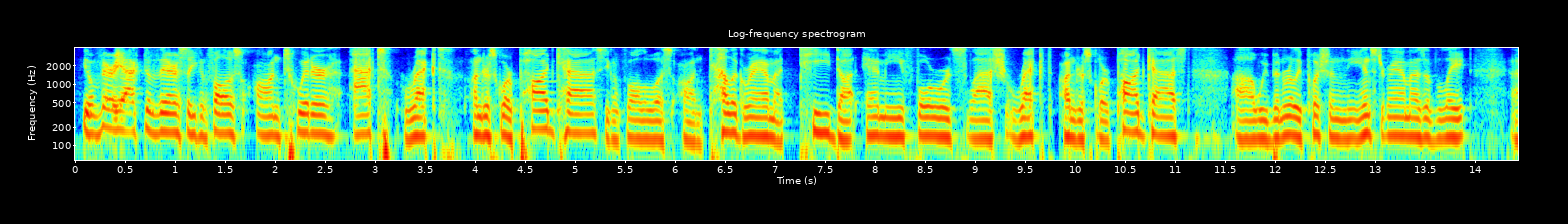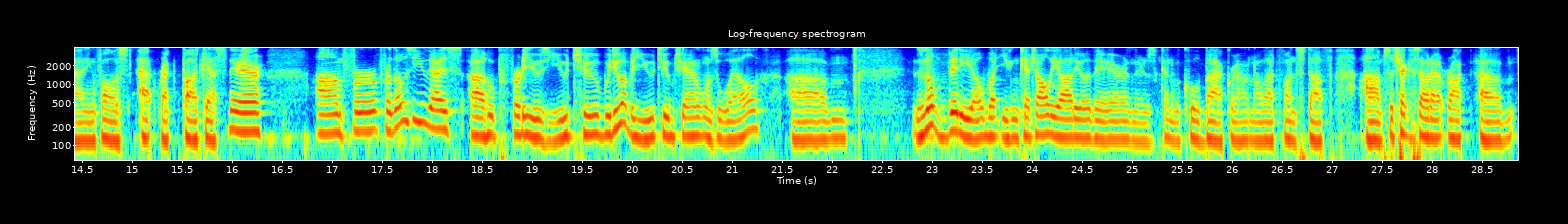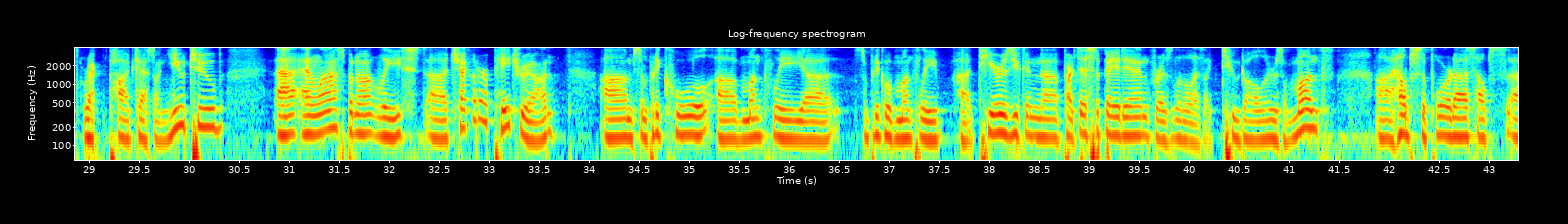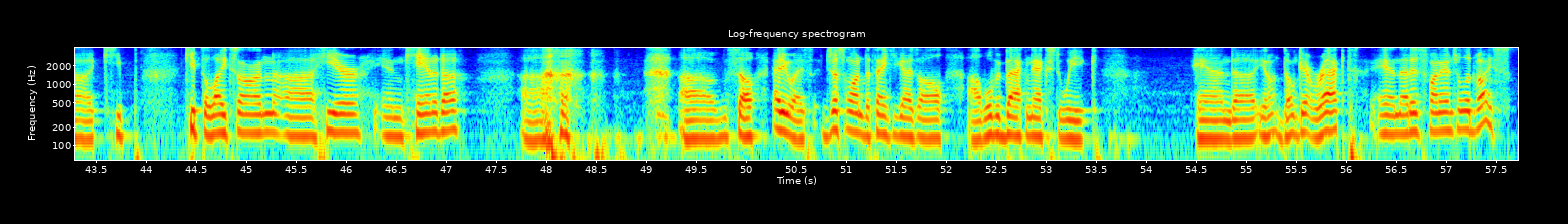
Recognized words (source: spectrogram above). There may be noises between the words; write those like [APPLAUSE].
you know very active there. So you can follow us on Twitter at rect underscore podcast. You can follow us on Telegram at t.me forward slash rect underscore podcast. Uh, we've been really pushing the Instagram as of late. Uh, you can follow us at Rect Podcast there. Um, for for those of you guys uh, who prefer to use YouTube, we do have a YouTube channel as well. Um, there's no video, but you can catch all the audio there, and there's kind of a cool background and all that fun stuff. Um, so check us out at Rock, um, Rect Podcast on YouTube. Uh, and last but not least, uh, check out our Patreon. Um, some pretty cool uh, monthly, uh, some pretty cool monthly uh, tiers you can uh, participate in for as little as like two dollars a month. Helps support us, helps keep keep the lights on here in Canada. [LAUGHS] um, so, anyways, just wanted to thank you guys all. we'll be back next week, and you know, don't get wrecked. And that is financial advice.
